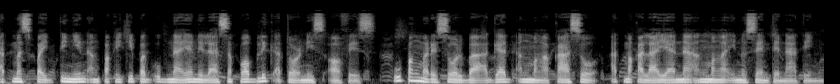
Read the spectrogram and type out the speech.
at mas paigtingin ang pakikipag-ugnayan nila sa Public Attorney's Office upang maresolba agad ang mga kaso at makalaya na ang mga inosente nating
